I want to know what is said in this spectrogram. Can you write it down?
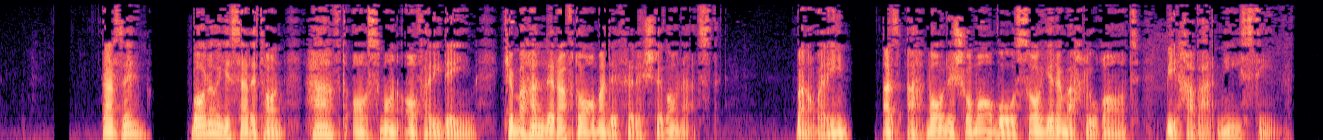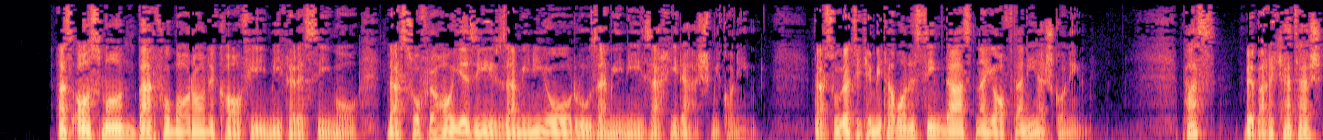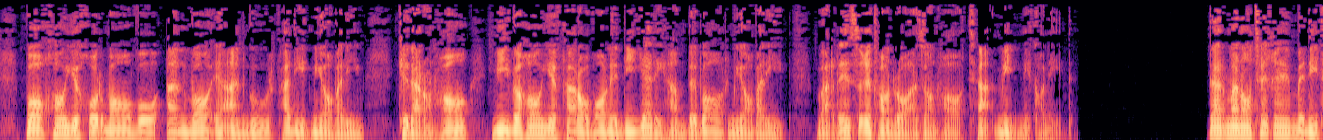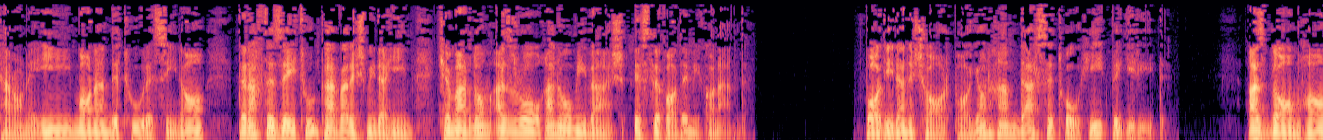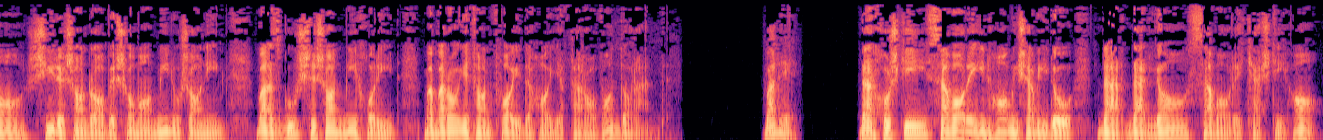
در ضمن بالای سرتان هفت آسمان آفریده ایم که محل رفت و آمد فرشتگان است. بنابراین از احوال شما و سایر مخلوقات بیخبر نیستیم. از آسمان برف و باران کافی میفرستیم و در صفره های زیرزمینی و روزمینی ذخیرهاش می‌کنیم. در صورتی که می توانستیم دست نیافتنیش کنیم. پس به برکتش باغهای خرما و انواع انگور پدید میآوریم که در آنها میوه های فراوان دیگری هم به بار میآورید و رزقتان را از آنها تأمین می کنید. در مناطق مدیترانه مانند تور سینا درخت زیتون پرورش می دهیم که مردم از روغن و میوهش استفاده می کنند. با دیدن چهار پایان هم درس توحید بگیرید. از دامها شیرشان را به شما می نوشانیم و از گوشتشان می خورید و برایتان فایده های فراوان دارند. بله، در خشکی سوار اینها می شوید و در دریا سوار کشتی ها.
